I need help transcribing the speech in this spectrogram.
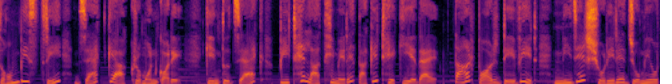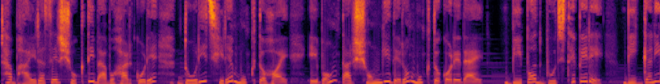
জম্বি স্ত্রী জ্যাককে আক্রমণ করে। কিন্তু জ্যাক পিঠে লাথি মেরে তাকে ঠেকিয়ে দেয়। তারপর ডেভিড নিজের শরীরে জমে ওঠা ভাইরাসের শক্তি ব্যবহার করে দড়ি ছিঁড়ে মুক্ত হয় এবং তার সঙ্গীদেরও মুক্ত করে দেয়। বিপদ বুঝতে পেরে বিজ্ঞানী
